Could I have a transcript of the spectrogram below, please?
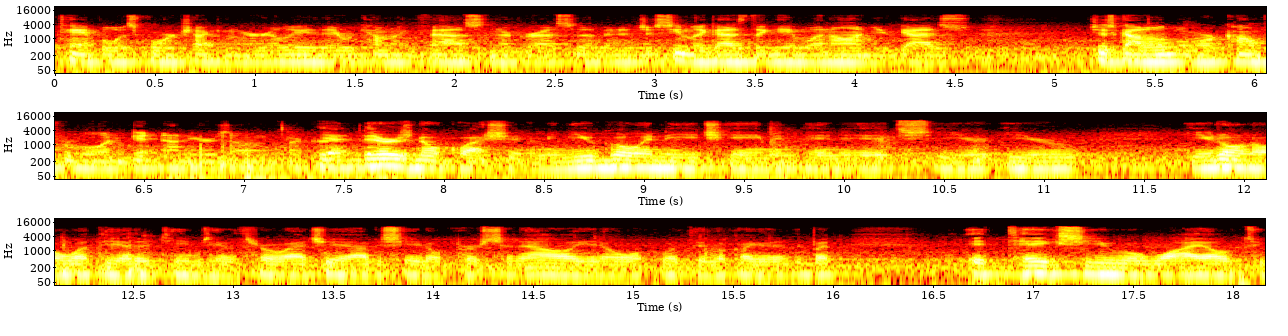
Tampa was forechecking early? They were coming fast and aggressive, and it just seemed like as the game went on, you guys just got a little bit more comfortable and getting out of your zone quicker. Yeah, there's no question. I mean, you go into each game and, and it's you're you're you don't know what the other team's going to throw at you. Obviously, you know personnel, you know what they look like, but it takes you a while to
